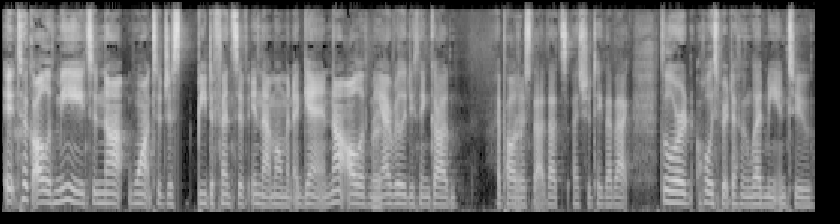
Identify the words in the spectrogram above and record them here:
it took all of me to not want to just be defensive in that moment again. Not all of me. Right. I really do think God. I apologize for that. That's I should take that back. The Lord, Holy Spirit, definitely led me into.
